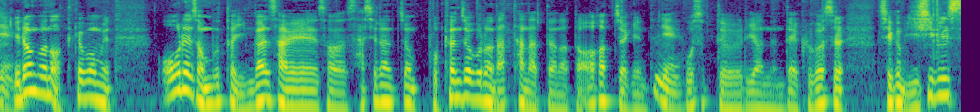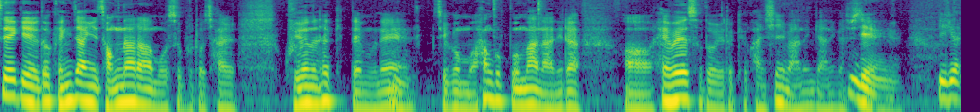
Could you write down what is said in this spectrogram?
예. 이런 거는 어떻게 보면 오래 전부터 인간 사회에서 사실은 좀 보편적으로 나타났던 어떤 억압적인 예. 모습들이었는데, 그것을 지금 21세기에도 굉장히 적나라한 모습으로 잘 구현을 했기 때문에, 예. 지금 뭐 한국뿐만 아니라 어, 해외에서도 이렇게 관심이 많은 게 아닌가 싶습니다. 예. 이게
